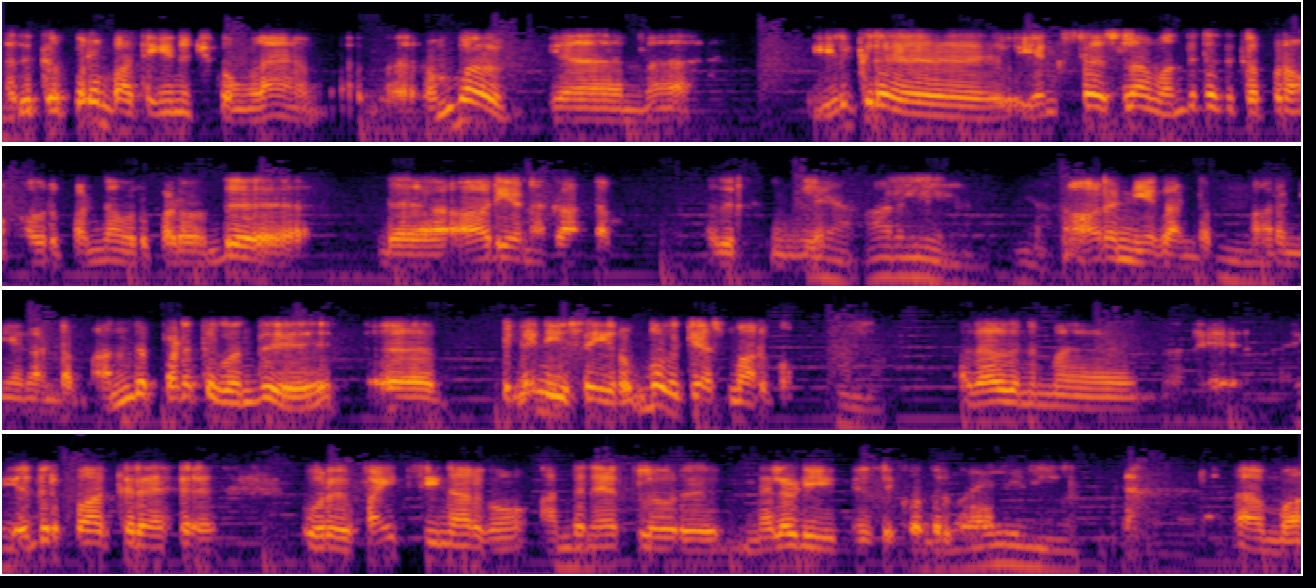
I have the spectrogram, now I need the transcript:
அதுக்கப்புறம் பாத்தீங்கன்னு வச்சுக்கோங்களேன் ரொம்ப இருக்கிற யங்ஸ்டர்ஸ் எல்லாம் வந்துட்டதுக்கு அப்புறம் அவர் பண்ண ஒரு படம் வந்து இந்த ஆரியன காண்டம். அது இருக்குங்களே Yeah, ஆரண்யம் Yeah. ஆரண்ய காண்டம் ம். ஆரண்ய காண்டம் அந்த படத்துக்கு வந்து பின்னணி இசை ரொம்ப வித்தியாசமா இருக்கும். அதாவது நம்ம எதிர்பார்க்கிற ஒரு ஃபைட் சீனா இருக்கும். அந்த நேரத்துல ஒரு மெலோடி மியூசிக் வந்திருக்கும். ஆமா.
